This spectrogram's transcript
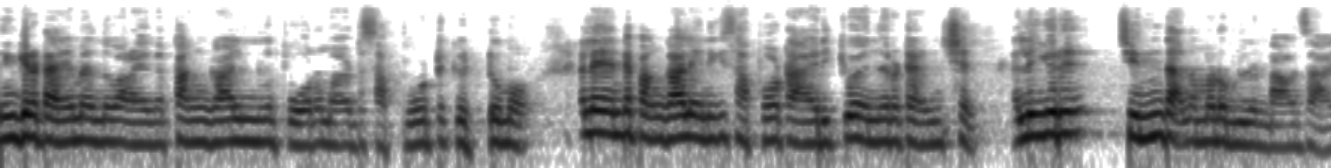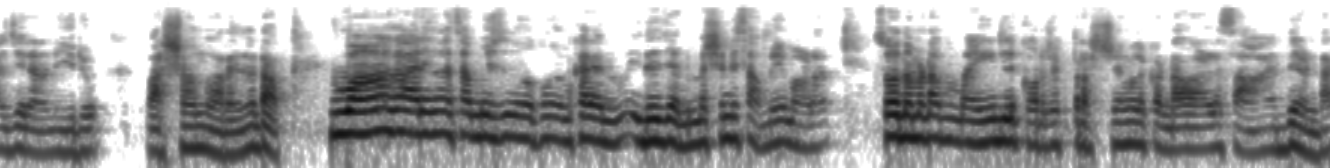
നിങ്ങളുടെ ടൈം എന്ന് പറയുന്നത് പങ്കാളിൽ നിന്ന് പൂർണമായിട്ട് സപ്പോർട്ട് കിട്ടുമോ? അല്ലെങ്കിൽ എന്റെ പങ്കാളി എനിക്ക് സപ്പോർട്ട് ആയിരിക്കുമോ എന്നൊരു ടെൻഷൻ അല്ലെങ്കിൽ ഒരു ചിന്ത നമ്മുടെ ഉള്ളിൽ ഉണ്ടാകുന്ന സാഹചര്യമാണ് ഈ ഒരു വർഷം എന്ന് പറയുന്നത് കേട്ടോ. വിവാഹ കാര്യങ്ങളെ സംബന്ധിച്ച് നോക്കുമ്പോൾ നമുക്കറിയാം ഇത് ജന്മശനി സമയമാണ്. സോ നമ്മുടെ മൈൻഡിൽ കുറച്ച് പ്രശ്നങ്ങളൊക്കെ ഉണ്ടാവാനുള്ള സാധ്യതയുണ്ട്.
